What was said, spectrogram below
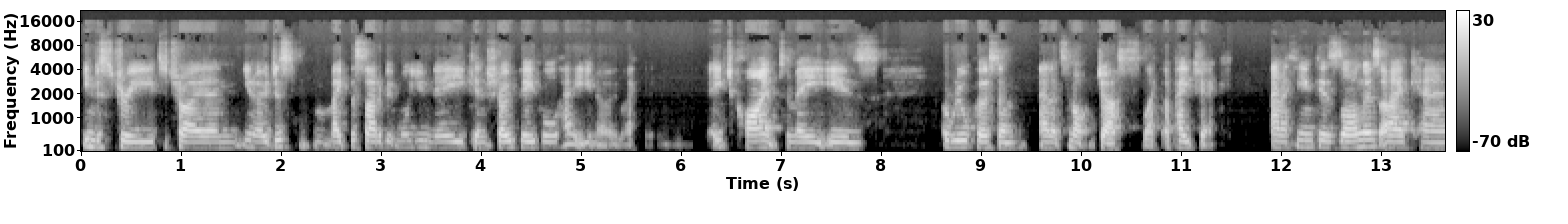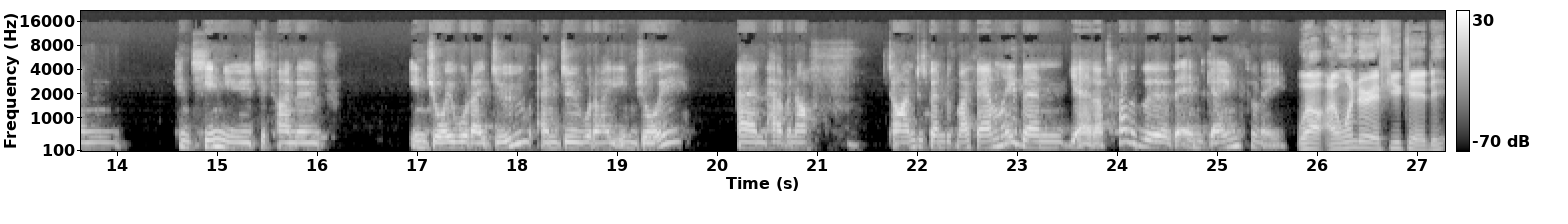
industry to try and, you know, just make the site a bit more unique and show people, hey, you know, like each client to me is a real person and it's not just like a paycheck. And I think as long as I can continue to kind of enjoy what I do and do what I enjoy and have enough time to spend with my family, then yeah, that's kind of the, the end game for me. Well, I wonder if you could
